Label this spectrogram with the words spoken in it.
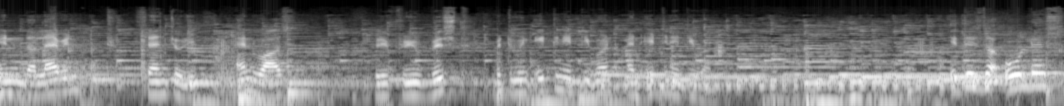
in the 11th century and was refurbished between 1881 and 1881. It is the oldest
